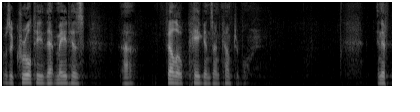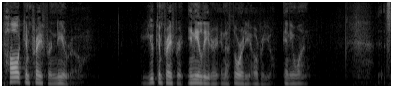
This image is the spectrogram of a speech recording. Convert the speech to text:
It was a cruelty that made his uh, fellow pagans uncomfortable. And if Paul can pray for Nero, you can pray for any leader in authority over you, anyone. It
